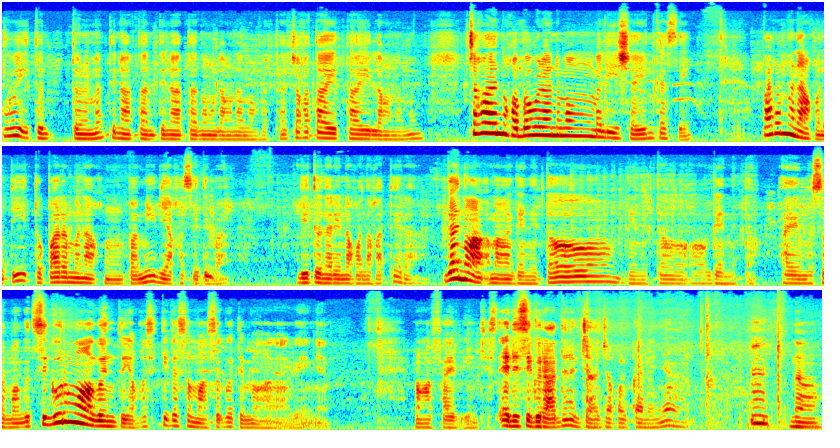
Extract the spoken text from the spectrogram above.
Uy, ito, ito naman, tinatan, tinatanong lang naman kita. Tsaka tayo-tayo lang naman. Tsaka ano ka ba, wala namang mali siya yun kasi para mo na akong tito, para mo na akong pamilya kasi, di ba? Dito na rin ako nakatira. Gano nga mga ganito, ganito, o ganito. Ayaw mo sumagot. Siguro mga ganito yan kasi di ka sumasagot yung mga ganyan. Mga 5 inches. Eh di sigurado nagjajakol ka na niya. Mm. No.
